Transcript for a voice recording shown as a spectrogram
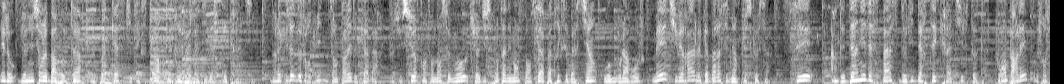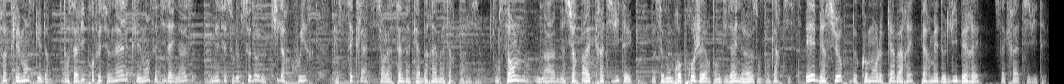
Hello, bienvenue sur le Barboteur, le podcast qui explore et révèle la diversité créative. Dans l'épisode d'aujourd'hui, nous allons parler de cabaret. Je suis sûr qu'en entendant ce mot, tu as dû spontanément penser à Patrick Sébastien ou au Moulin Rouge, mais tu verras, le cabaret c'est bien plus que ça. C'est un des derniers espaces de liberté créative totale. Pour en parler, je reçois Clémence Guédan. Dans sa vie professionnelle, Clémence est designeuse, mais c'est sous le pseudo de Killer Queer qu'elle s'éclate sur la scène d'un cabaret amateur parisien. Ensemble, on a bien sûr parlé de créativité, de ses nombreux projets en tant que designeuse, en tant qu'artiste, et bien sûr de comment le cabaret permet de libérer sa créativité.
